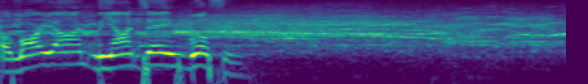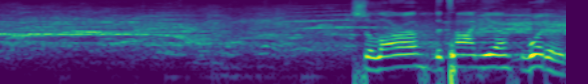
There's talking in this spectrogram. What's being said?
Omarion Leonte Wilson. Shalara Latanya Woodard.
